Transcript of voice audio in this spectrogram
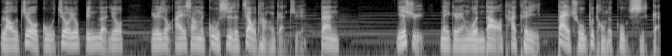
老旧、古旧又冰冷又有一种哀伤的故事的教堂的感觉。但也许。每个人闻到它可以带出不同的故事感，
